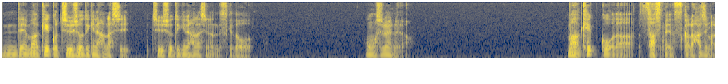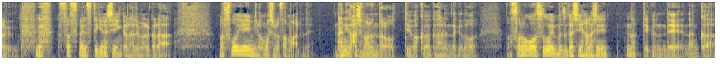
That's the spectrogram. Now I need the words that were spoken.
で、まあ結構抽象的な話、抽象的な話なんですけど、面白いのよ。まあ結構なサスペンスから始まる サスペンス的なシーンから始まるから、まあそういう意味の面白さもあるね。何が始まるんだろうっていうワクワクがあるんだけど、まあ、その後すごい難しい話になっていくんで、なんか、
